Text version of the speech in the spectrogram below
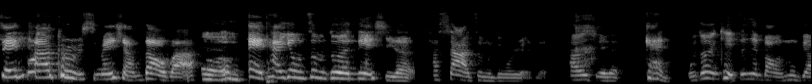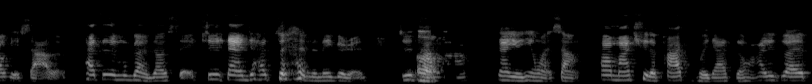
Santa Cruz 没想到吧？嗯。哎，他用这么多人练习了，他杀了这么多人了，他就觉得，干，我终于可以真正把我的目标给杀了。他真正目标你知道谁？就是当然就他最恨的那个人，就是他妈。嗯、那有一天晚上，他妈去了 party 回家之后，他就坐在。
